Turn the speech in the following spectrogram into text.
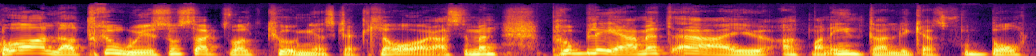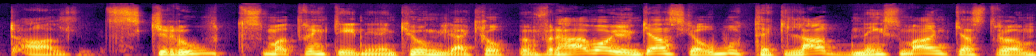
Och alla tror ju som sagt att kungen ska klara sig. Men problemet är ju att man inte har lyckats få bort allt skrot som har trängt in i den kungliga kroppen. För det här var ju en ganska otäck laddning som Ankarström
